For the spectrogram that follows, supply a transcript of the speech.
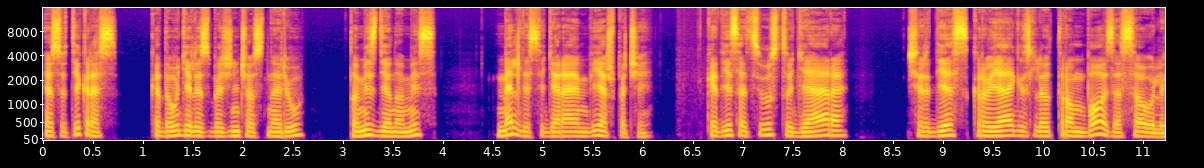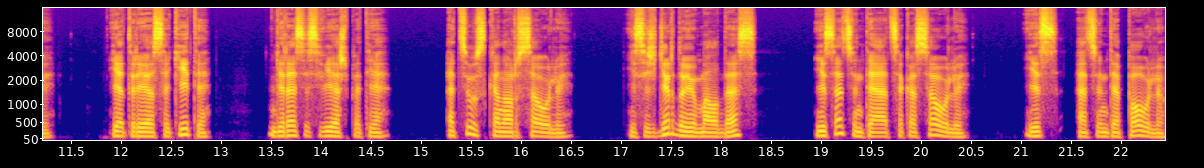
Esu tikras, kad daugelis bažnyčios narių tomis dienomis meldėsi gerajam viešpačiai, kad jis atsiųstų gerą širdies kraujagyslio trombozę Sauliui. Jie turėjo sakyti, gerasis viešpatie, atsiųsk ką nors Sauliui. Jis išgirdo jų maldas, jis atsiuntė atsaką Sauliui, jis atsiuntė Paulių.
